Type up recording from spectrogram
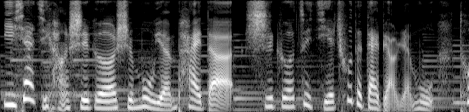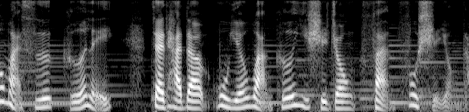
以下几行诗歌是墓园派的诗歌最杰出的代表人物托马斯·格雷在他的《墓园挽歌》一诗中反复使用的：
